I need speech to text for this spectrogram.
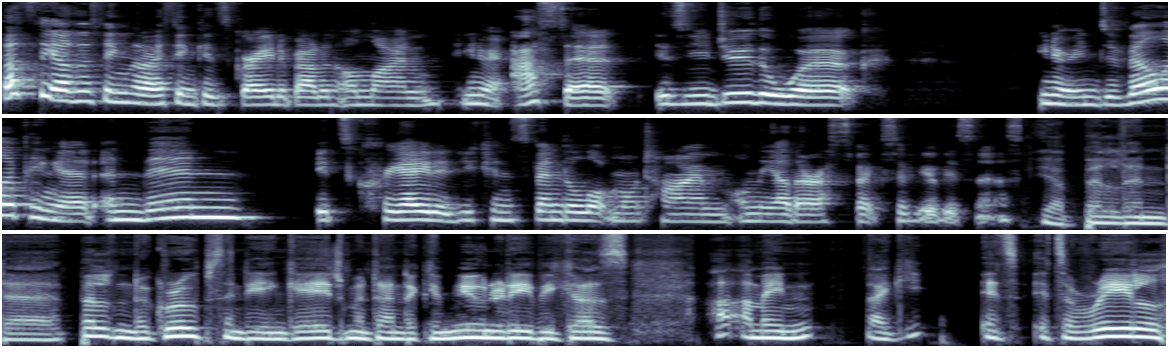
that's the other thing that I think is great about an online you know asset is you do the work you know in developing it and then it's created, you can spend a lot more time on the other aspects of your business. Yeah, building the building the groups and the engagement and the community because I mean, like it's it's a real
